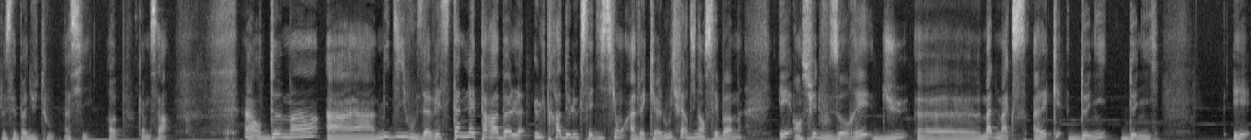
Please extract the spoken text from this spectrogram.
Je sais pas du tout. Ah si, hop, comme ça. Alors demain à midi, vous avez Stanley Parable Ultra Deluxe Edition avec Louis Ferdinand Sebum. Et ensuite, vous aurez du euh, Mad Max avec Denis Denis. Et,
